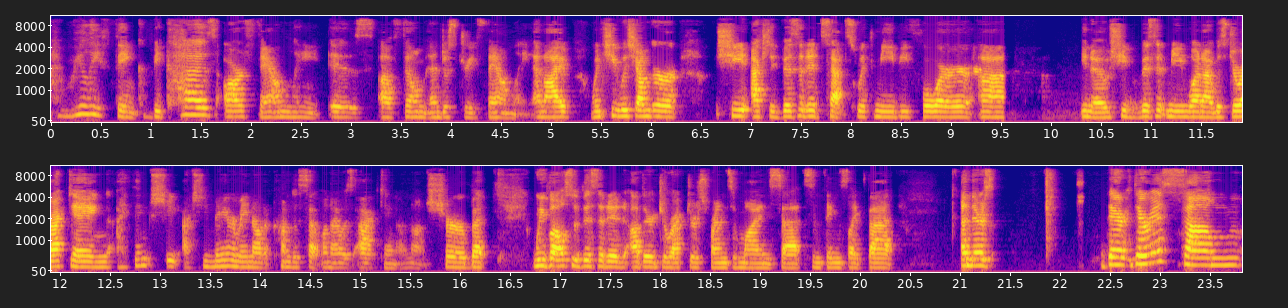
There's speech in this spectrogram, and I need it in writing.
I really think because our family is a film industry family, and I, when she was younger, she actually visited sets with me before. Uh, you know, she'd visit me when I was directing. I think she she may or may not have come to set when I was acting. I'm not sure, but we've also visited other directors, friends of mine, sets and things like that. And there's there there is some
